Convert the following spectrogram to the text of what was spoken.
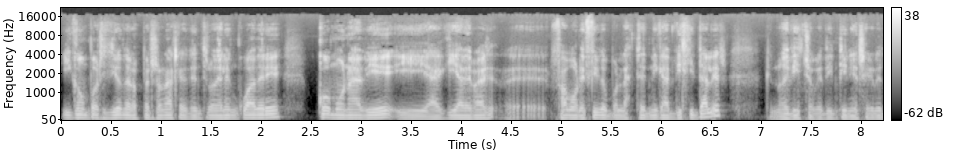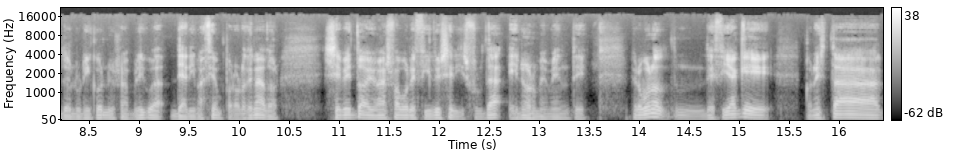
y composición de los personajes dentro del encuadre como nadie y aquí además eh, favorecido por las técnicas digitales, que no he dicho que Tintín y el secreto del unicornio es una película de animación por ordenador, se ve todavía más favorecido y se disfruta enormemente. Pero bueno, decía que con esta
